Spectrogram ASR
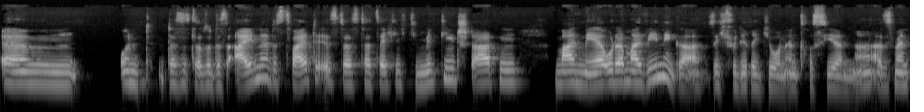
Ähm, und das ist also das eine. Das zweite ist, dass tatsächlich die Mitgliedstaaten mal mehr oder mal weniger sich für die Region interessieren. Ne? Also ich meine,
